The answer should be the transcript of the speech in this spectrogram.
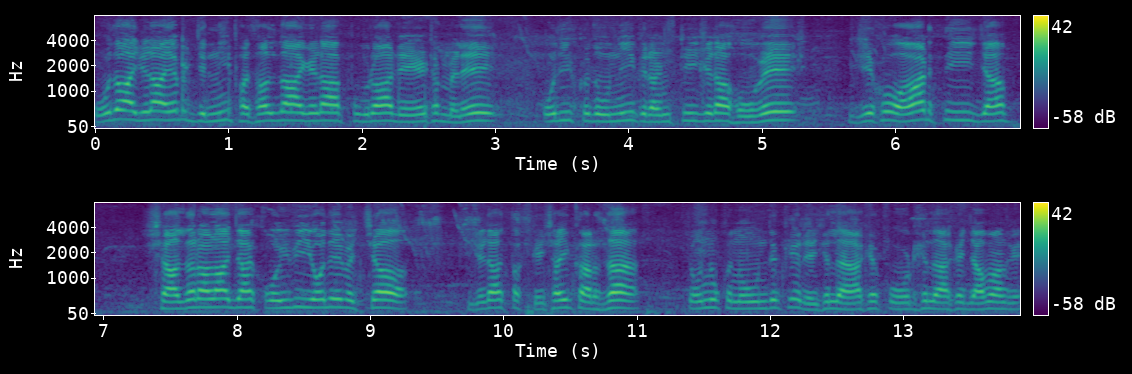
ਉਹਦਾ ਜਿਹੜਾ ਇਹ ਵੀ ਜਿੰਨੀ ਫਸਲ ਦਾ ਜਿਹੜਾ ਪੂਰਾ ਰੇਟ ਮਿਲੇ ਉਹਦੀ ਕਾਨੂੰਨੀ ਗਰੰਟੀ ਜਿਹੜਾ ਹੋਵੇ ਜੇ ਕੋ ਆੜਤੀ ਜਾਂ ਸ਼ਾਲਰ ਵਾਲਾ ਜਾਂ ਕੋਈ ਵੀ ਉਹਦੇ ਵਿੱਚ ਜਿਹੜਾ ਧੱਕੇਸ਼ਾਹੀ ਕਰਦਾ ਤੇ ਉਹਨੂੰ ਕਾਨੂੰਨ ਦੇ ਘੇਰੇ 'ਚ ਲੈ ਕੇ ਕੋਰਟ 'ਚ ਲੈ ਕੇ ਜਾਵਾਂਗੇ।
